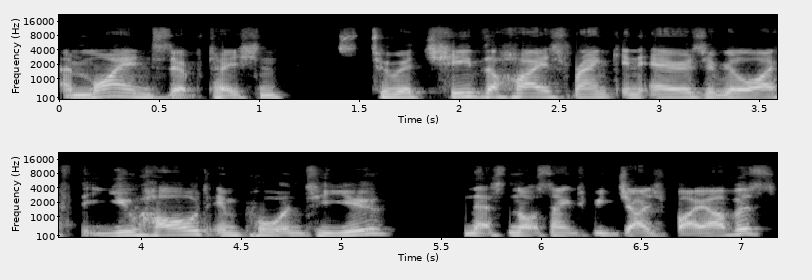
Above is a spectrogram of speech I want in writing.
and my interpretation is to achieve the highest rank in areas of your life that you hold important to you. And that's not something to be judged by others.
